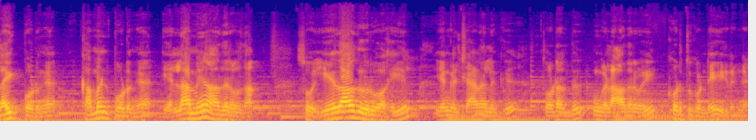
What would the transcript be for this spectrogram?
லைக் போடுங்க கமெண்ட் போடுங்க எல்லாமே ஆதரவு தான். ஸோ ஏதாவது ஒரு வகையில் எங்கள் சேனலுக்கு தொடர்ந்து உங்கள் ஆதரவை கொடுத்து கொண்டே இருங்க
